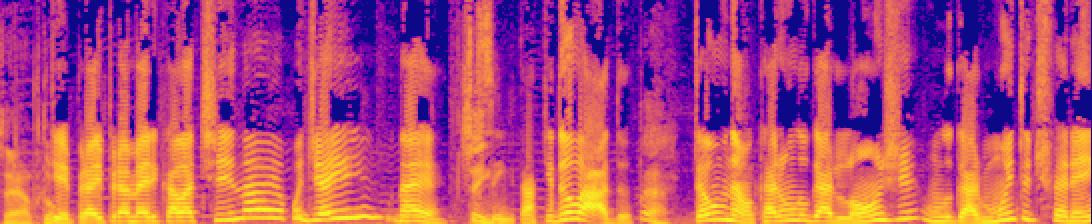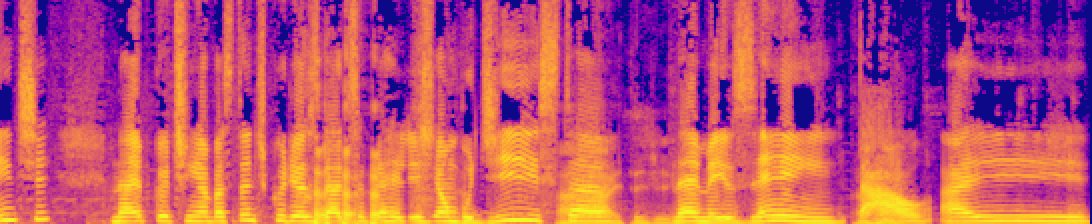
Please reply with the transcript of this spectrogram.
Certo. porque pra ir pra América Latina eu podia ir, né? Sim. Assim, tá aqui do lado. É. Então, não, quero um lugar longe, um lugar muito diferente. Na época eu tinha bastante curiosidade sobre a religião budista, Ah, entendi. né? Meio zen e tal. Aí.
